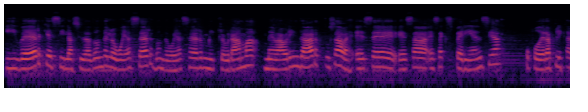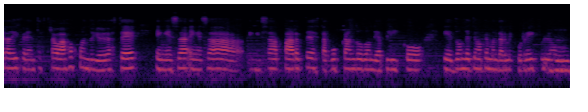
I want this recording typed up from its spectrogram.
y ver que si la ciudad donde lo voy a hacer, donde voy a hacer mi programa, me va a brindar, tú sabes, ese, esa, esa experiencia o poder aplicar a diferentes trabajos cuando yo ya esté en esa, en esa, en esa parte de estar buscando dónde aplico, eh, dónde tengo que mandar mi currículum,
